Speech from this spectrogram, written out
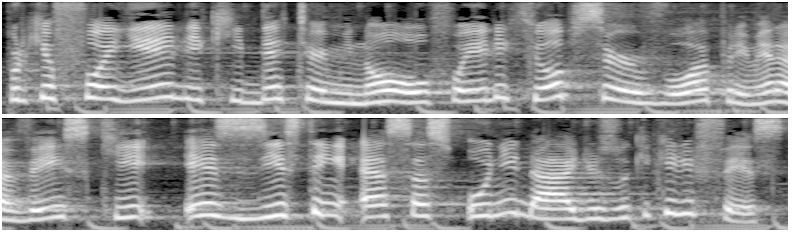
porque foi ele que determinou, ou foi ele que observou a primeira vez que existem essas unidades. O que, que ele fez?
